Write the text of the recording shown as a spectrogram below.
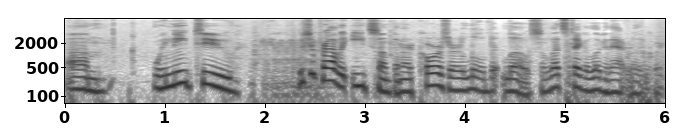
Um, we need to... We should probably eat something. Our cores are a little bit low, so let's take a look at that really quick.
